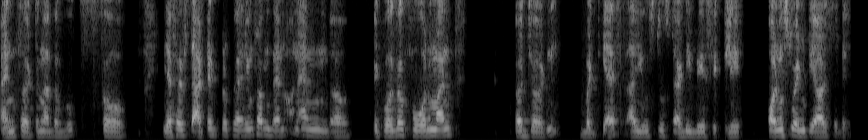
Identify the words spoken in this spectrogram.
and certain other books. So yes, I started preparing from then on, and uh, it was a four month uh, journey. But yes, I used to study basically almost 20 hours a day.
